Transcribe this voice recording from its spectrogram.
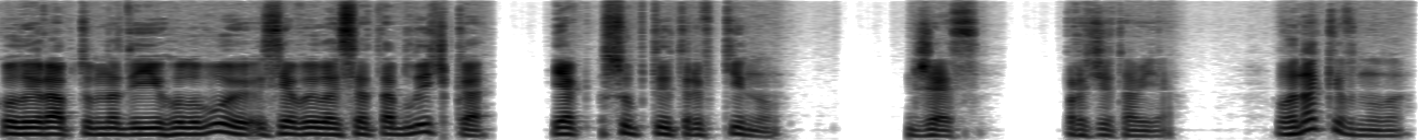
коли раптом над її головою з'явилася табличка, як субтитри в кіно. Джес, прочитав я. Вона кивнула.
